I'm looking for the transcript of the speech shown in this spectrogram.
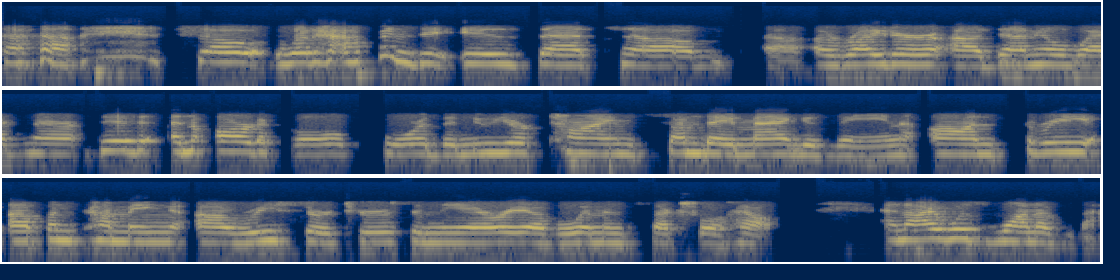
so what happened is that um, a writer, uh, Daniel Bergner, did an article for the New York Times Sunday magazine on three up-and-coming uh, researchers in the area of women's sexual health, and I was one of them.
